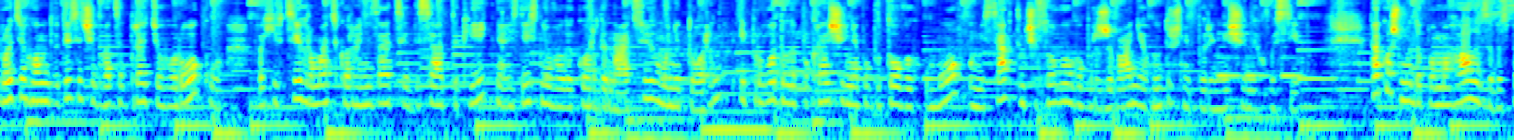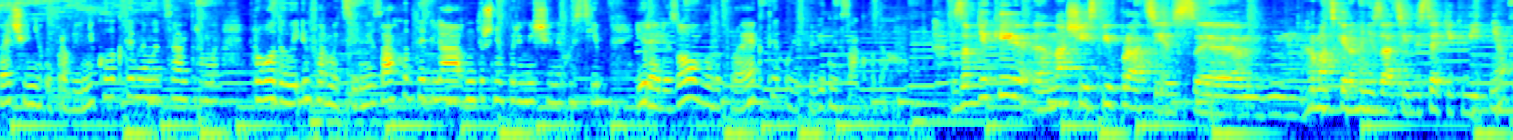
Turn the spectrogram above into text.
Протягом 2023 року фахівці громадської організації 10 квітня здійснювали координацію, моніторинг і проводили покращення побутових умов у місцях тимчасового проживання внутрішньопереміщених осіб. Також ми допомагали в забезпеченні управління колективними центрами, проводили інформаційні заходи для внутрішньопереміщених осіб і реалізовували проекти у відповідних закладах. Завдяки е, нашій співпраці з м, громадською 10 квітня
